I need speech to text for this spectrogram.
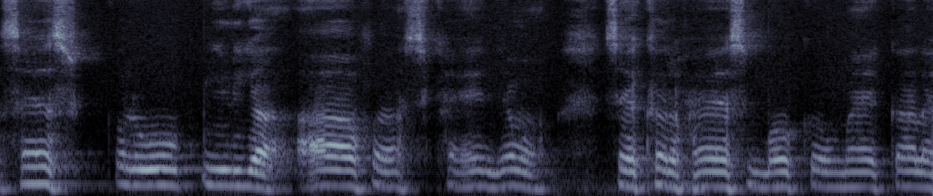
Encyclopaedia of Sikhism ਸੇਖਰ ਫੇਸਬੁੱਕ ਮੈਂ ਕਾਲੇ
